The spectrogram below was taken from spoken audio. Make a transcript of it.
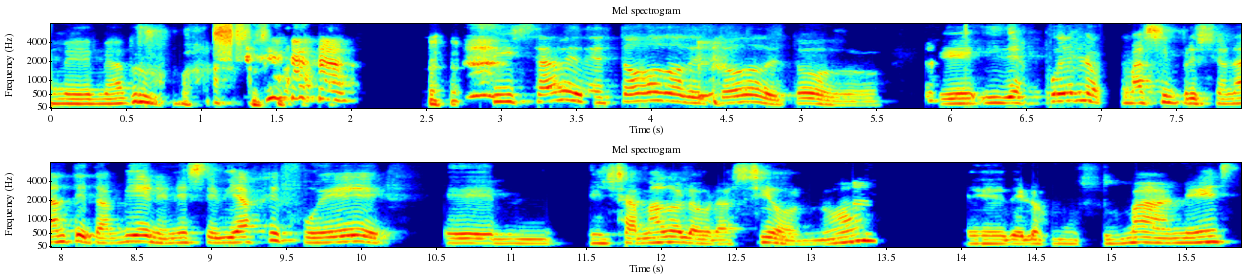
me, abruma. sí, sabe de todo, de todo, de todo. Eh, y después lo más impresionante también en ese viaje fue em, el llamado a la oración, ¿no? Eh, de los musulmanes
